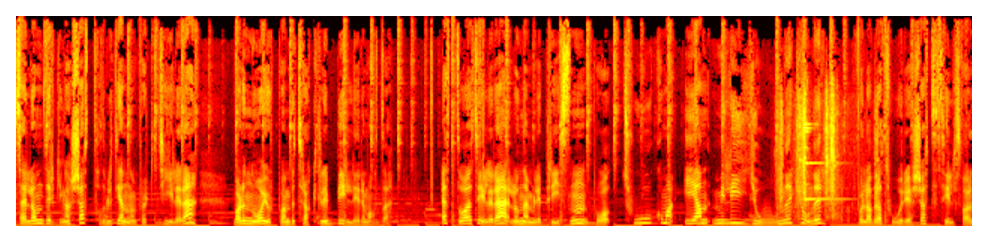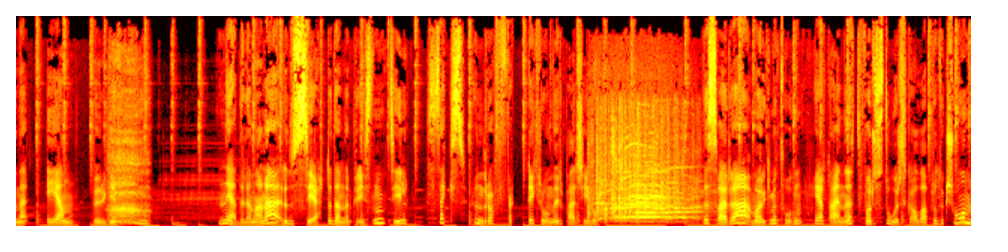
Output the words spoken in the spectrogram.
Selv om dyrking av kjøtt hadde blitt gjennomført tidligere, var det nå gjort på en betraktelig billigere måte. Ett år tidligere lå nemlig prisen på 2,1 millioner kroner for laboratoriekjøtt tilsvarende én burger. Nederlenderne reduserte denne prisen til 640 kroner per kilo. Dessverre var ikke metoden helt egnet for storskala produksjon,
